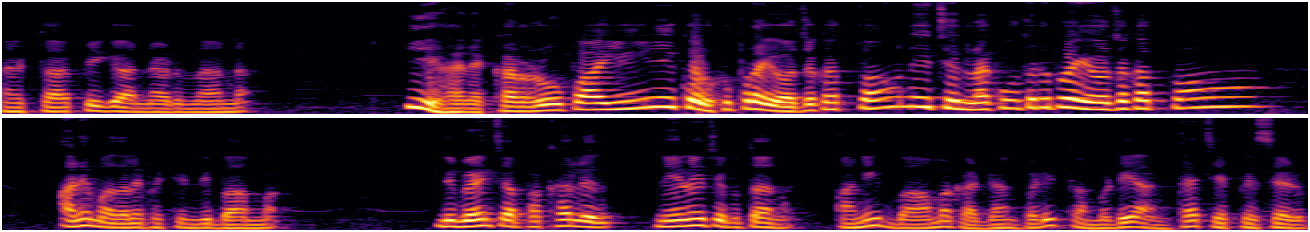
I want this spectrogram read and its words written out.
అని తాపీగా అన్నాడు నాన్న. ఈ హలెక్కడ రూపాయి? నీ కొడుకు ప్రయోజకత్వం? నీ చిన్న కూతురు ప్రయోజకత్వం? అని మొదలుపెట్టింది బామ్మ. నువ్వేం చెప్పక్కర్లేదు నేనే చెబుతాను అని బామ్మకు అడ్డం పడి తమ్ముడే అంతా చెప్పేశాడు.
